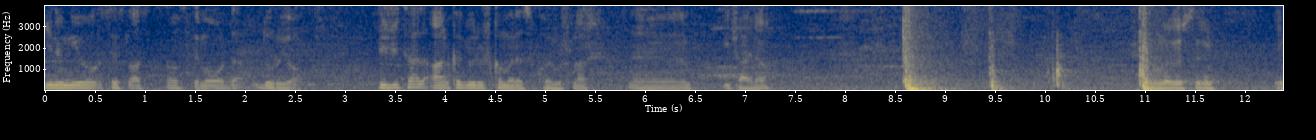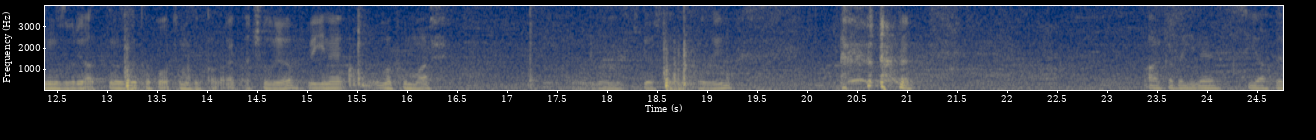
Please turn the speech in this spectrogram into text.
Yine Neo sesli asistan sistemi orada duruyor. Dijital arka görüş kamerası koymuşlar. Ee, iç ayna. Şunu da göstereyim. Elinizi buraya attığınızda kapı otomatik olarak açılıyor. Ve yine vakum var. Görmüş, göstermiş olayım. Arkada yine siyah ve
